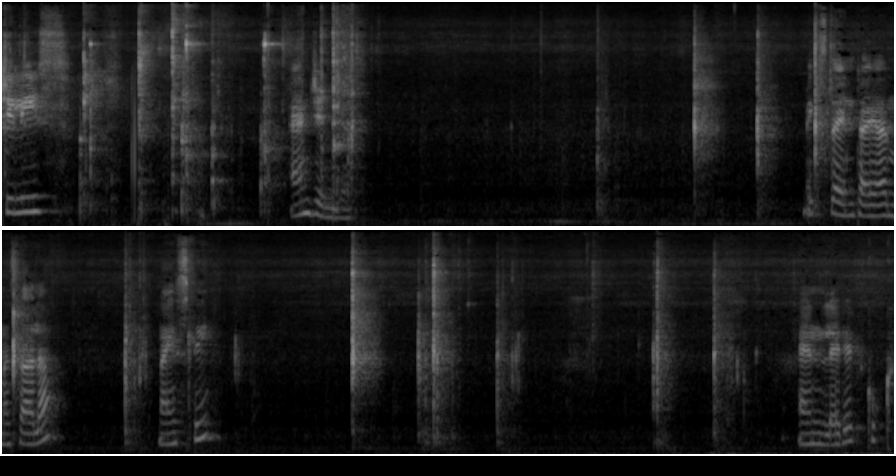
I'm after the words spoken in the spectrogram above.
chilies, and ginger. Mix the entire masala nicely. And let it cook.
